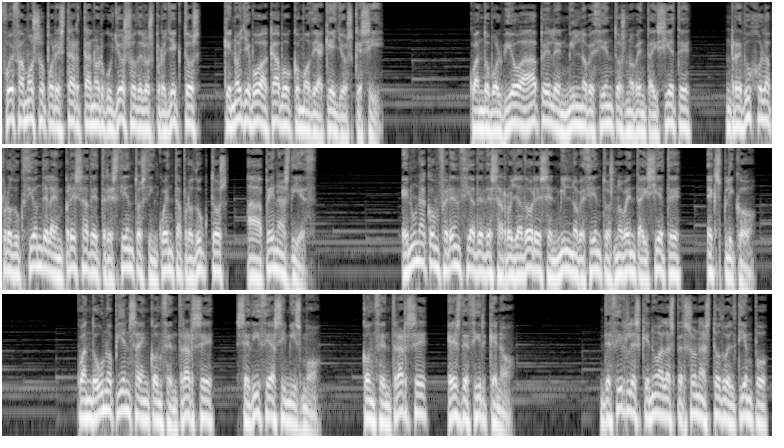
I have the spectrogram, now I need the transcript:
fue famoso por estar tan orgulloso de los proyectos que no llevó a cabo como de aquellos que sí. Cuando volvió a Apple en 1997, redujo la producción de la empresa de 350 productos a apenas 10. En una conferencia de desarrolladores en 1997, explicó, Cuando uno piensa en concentrarse, se dice a sí mismo, concentrarse es decir que no. Decirles que no a las personas todo el tiempo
